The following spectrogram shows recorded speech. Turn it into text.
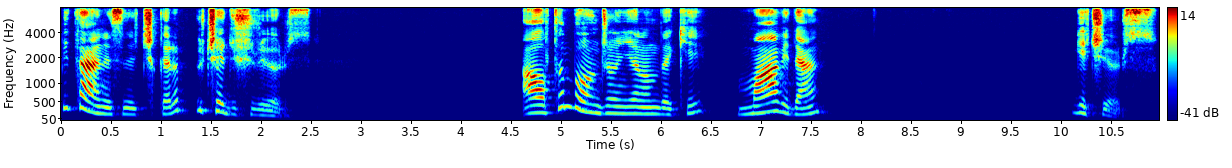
bir tanesini çıkarıp üçe düşürüyoruz. Altın boncuğun yanındaki maviden geçiyoruz.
